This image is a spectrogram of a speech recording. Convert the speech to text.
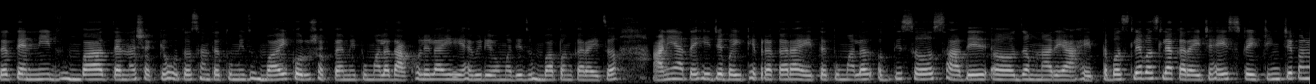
तर त्यांनी झुंबा त्यांना शक्य होत असेल तर तुम्ही झुंबाही करू शकता. मी तुम्हाला दाखवलेला आहे ह्या व्हिडिओमध्ये झुंबा पण करायचं. आणि आता हे जे बैठे प्रकार आहेत तर तुम्हाला अगदी सहज साधे जमणारे आहेत. तर बसल्या बसल्या करायचे आहे. स्ट्रेचिंगचे पण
